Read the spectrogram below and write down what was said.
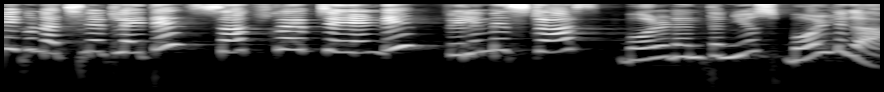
మీకు నచ్చినట్లయితే సబ్స్క్రైబ్ చేయండి. ఫిలిం స్టార్స్ బోలెడంత న్యూస్ బోల్డ్గా.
